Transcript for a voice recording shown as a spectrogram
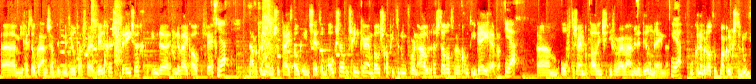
ehm, je geeft ook aan, er zijn op dit moment heel veel vrijwilligers bezig in de, in de wijk Overvecht. Ja. Nou, we kunnen onze tijd ook inzetten om ook zelf misschien een keer een boodschapje te doen voor een oudere. Stel dat we een goed idee hebben. Ja. Ehm, of er zijn bepaalde initiatieven waar we aan willen deelnemen. Ja. Hoe kunnen we dat het makkelijkste doen?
